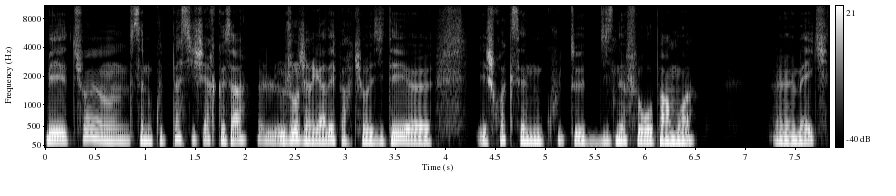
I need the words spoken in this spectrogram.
Mais tu vois, euh, ça nous coûte pas si cher que ça. Le jour, j'ai regardé par curiosité euh, et je crois que ça nous coûte 19 euros par mois. euh, make.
